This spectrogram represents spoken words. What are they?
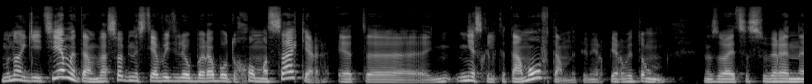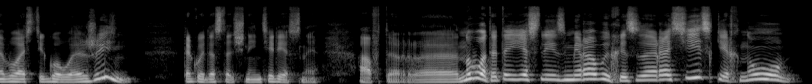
многие темы, там, в особенности я выделил бы работу Homo Sacer, это несколько томов, там, например, первый том называется «Суверенная власть и голая жизнь», такой достаточно интересный автор. Э, ну вот, это если из мировых, из российских, ну, Э,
